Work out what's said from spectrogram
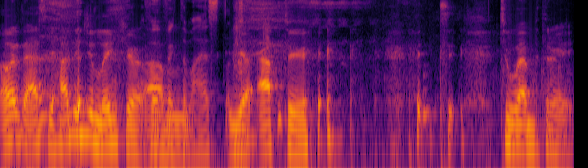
I wanted to ask you, how did you link your um, victimized. your app to to, to Web three?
